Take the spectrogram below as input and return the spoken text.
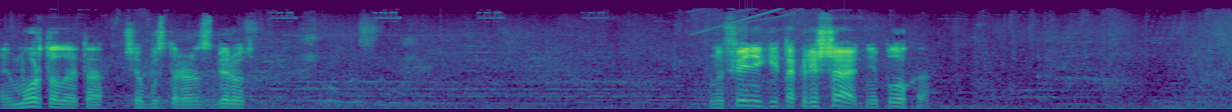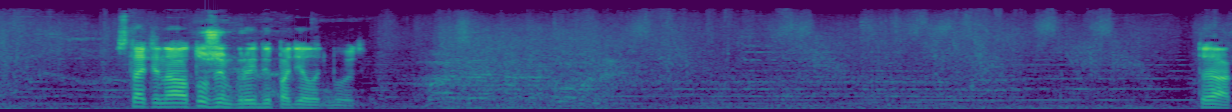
имморталы это все быстро разберут. Ну, феники так решают неплохо. Кстати, надо тоже им грейды поделать будет. Так,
